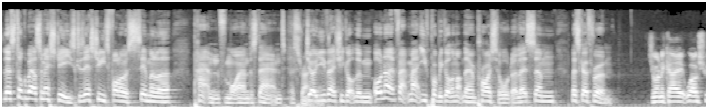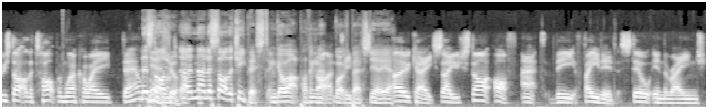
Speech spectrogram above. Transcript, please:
let's talk about some SGs because SGs follow a similar pattern, from what I understand. That's right. Joe, yeah. you've actually got them. Or no, in fact, Matt, you've probably got them up there in price order. Let's um, let's go through them. Do you want to go? Well, should we start at the top and work our way down? Let's Yeah, start. sure. Uh, no, let's start at the cheapest and go up. I think Start that works cheapest. best. Yeah, yeah. Okay, so you start off at the faded, still in the range,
